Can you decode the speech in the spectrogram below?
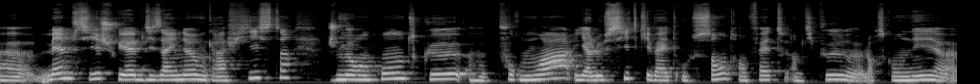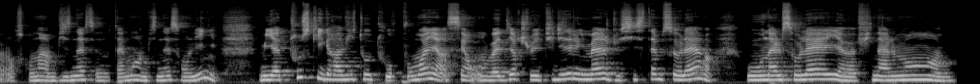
euh, même si je suis web designer ou graphiste, je me rends compte que euh, pour moi, il y a le site qui va être au centre en fait, un petit peu lorsqu'on est, lorsqu'on a un business et notamment un business en ligne, mais il y a tout ce qui gravite autour. Pour moi, c'est, on va dire, je vais utiliser l'image du système solaire où on a le soleil finalement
